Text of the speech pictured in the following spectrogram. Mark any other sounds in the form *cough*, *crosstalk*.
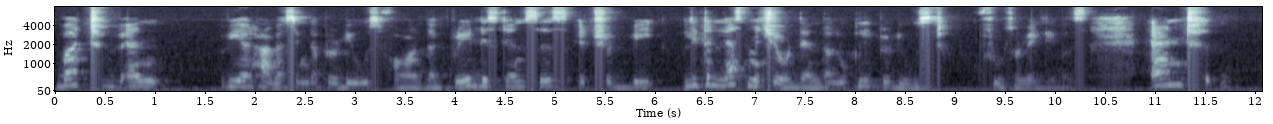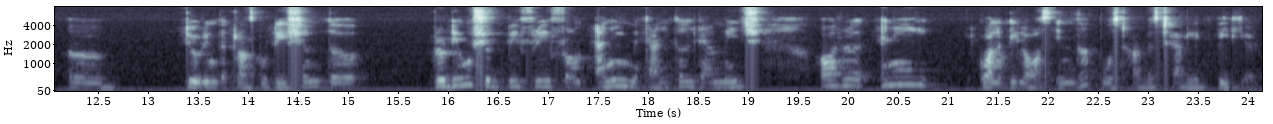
But when we are harvesting the produce for the great distances it should be little less mature than the locally produced fruits or vegetables. And uh, during the transportation the produce should be free from any mechanical damage or uh, any quality loss in the post-harvest handling period.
